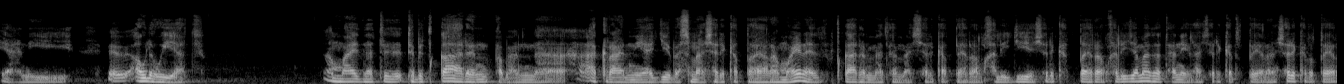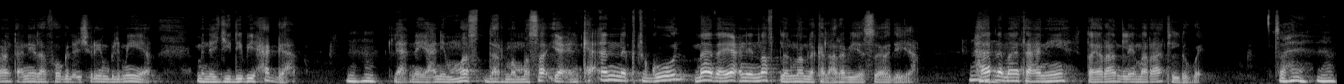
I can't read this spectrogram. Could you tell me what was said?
يعني أولويات أما إذا تبي تقارن طبعا أكره أني أجيب أسماء شركة طيران معينة إذا تقارن مثلا مع شركة الطيران الخليجية، شركة الطيران الخليجية ماذا تعني لها شركة الطيران؟ شركة الطيران تعني لها فوق ال 20% من الجي دي بي حقها، لأنه يعني مصدر من مصادر يعني كأنك تقول ماذا يعني النفط للمملكة العربية السعودية؟ هذا ما تعنيه طيران الإمارات لدبي. صحيح يا.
